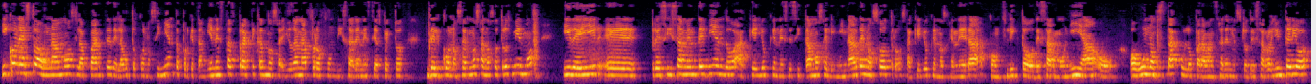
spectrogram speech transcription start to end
Y con esto aunamos la parte del autoconocimiento, porque también estas prácticas nos ayudan a profundizar en este aspecto del conocernos a nosotros mismos y de ir eh, precisamente viendo aquello que necesitamos eliminar de nosotros, aquello que nos genera conflicto o desarmonía o, o un obstáculo para avanzar en nuestro desarrollo interior.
